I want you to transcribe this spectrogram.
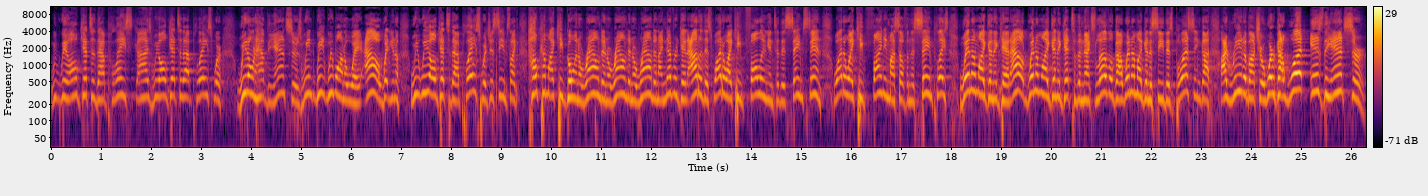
We, we all get to that place, guys. We all get to that place where we don't have the answers. We, we, we want a way out. We, you know, we, we all get to that place where it just seems like, how come I keep going around and around and around and I never get out of this? Why do I keep falling into this same sin? Why do I keep finding myself in the same place? When am I going to get out? When am I going to get to the next level, God? When am I going to see this blessing, God? I read about your word, God. What is the answer?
